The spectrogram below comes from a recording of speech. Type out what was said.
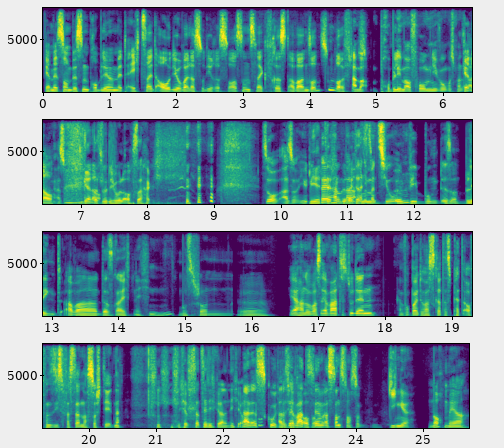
Wir haben jetzt noch ein bisschen Probleme mit Echtzeit-Audio, weil das so die Ressourcen uns wegfrisst, aber ansonsten läuft es. Aber Probleme auf hohem Niveau, muss man Genau. sagen. Also, genau. Das würde ich wohl auch sagen. so, also hätte YouTube-Player ja schon haben wir, gereicht, dass es Animationen. irgendwie bunt ist und blinkt, aber das reicht nicht. Mhm. Muss schon, äh, Ja, Hanno, was erwartest du denn? Ja, wobei du hast gerade das Pad auf und siehst, was da noch so steht, ne? ich habe es tatsächlich gerade nicht Ah, das ist gut. Also was erwartest auf, du denn, was sonst noch so ginge? Noch mehr.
